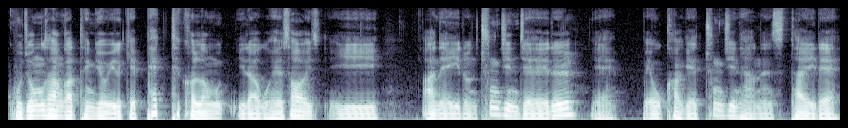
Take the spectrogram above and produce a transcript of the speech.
고정상 같은 경우 이렇게 packed column이라고 해서 이 안에 이런 충진제를 예, 빼곡하게 충진하는 스타일의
